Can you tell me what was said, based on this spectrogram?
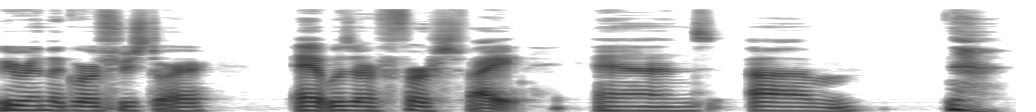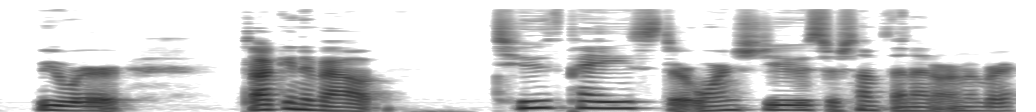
we were in the grocery store. It was our first fight, and um, we were talking about toothpaste or orange juice or something. I don't remember.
